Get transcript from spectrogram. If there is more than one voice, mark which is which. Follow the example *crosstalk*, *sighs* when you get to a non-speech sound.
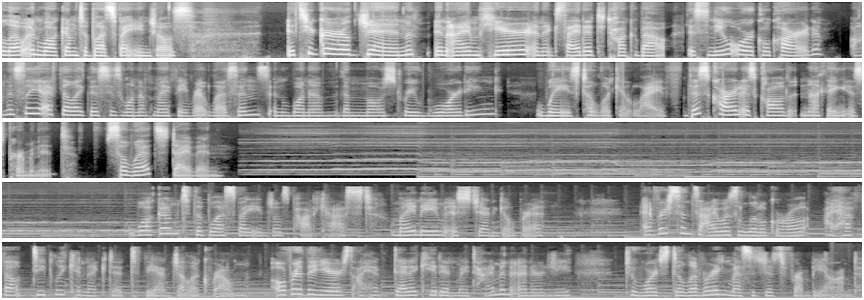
Speaker 1: Hello and welcome to Blessed by Angels. It's your girl Jen, and I'm here and excited to talk about this new Oracle card. Honestly, I feel like this is one of my favorite lessons and one of the most rewarding ways to look at life. This card is called Nothing is Permanent. So let's dive in. Welcome to the Blessed by Angels podcast. My name is Jen Gilbreth. Ever since I was a little girl, I have felt deeply connected to the angelic realm. Over the years, I have dedicated my time and energy towards delivering messages from beyond.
